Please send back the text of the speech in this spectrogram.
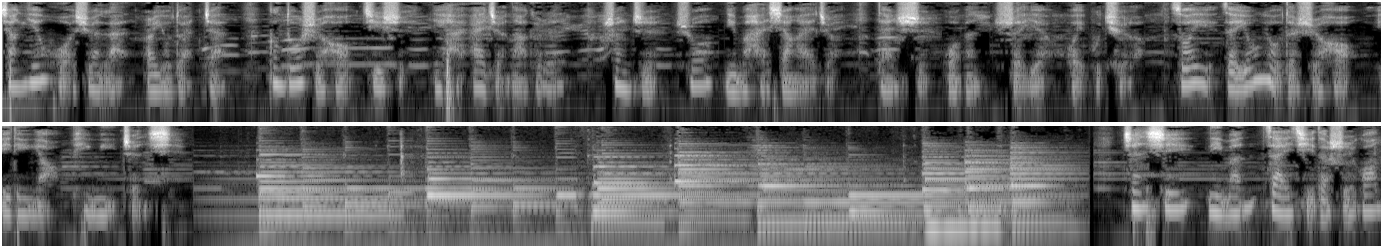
像烟火绚烂而又短暂。更多时候，即使你还爱着那个人，甚至说你们还相爱着。但是我们谁也回不去了，所以在拥有的时候一定要拼命珍惜，珍惜你们在一起的时光，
